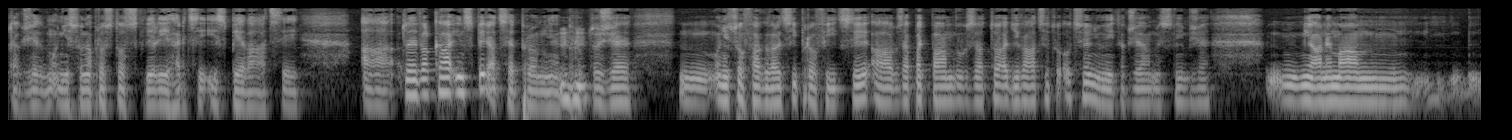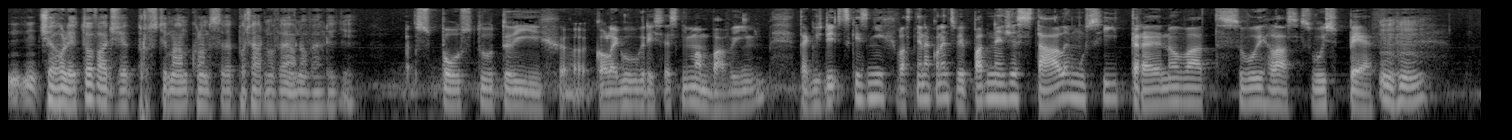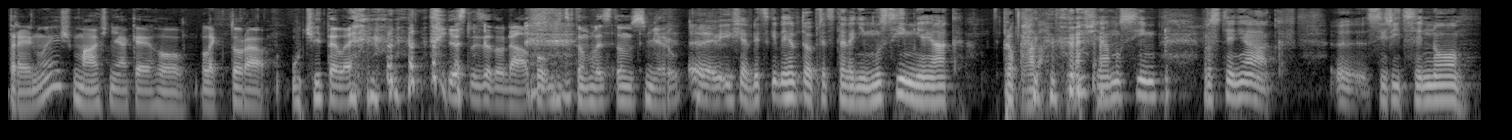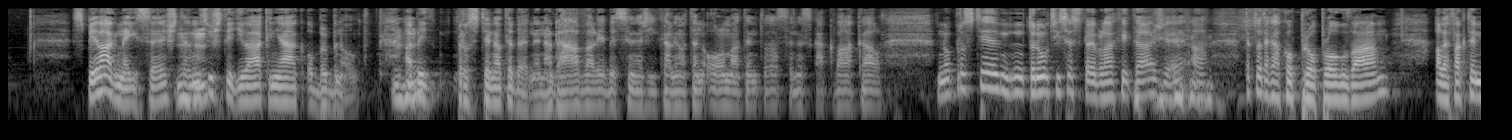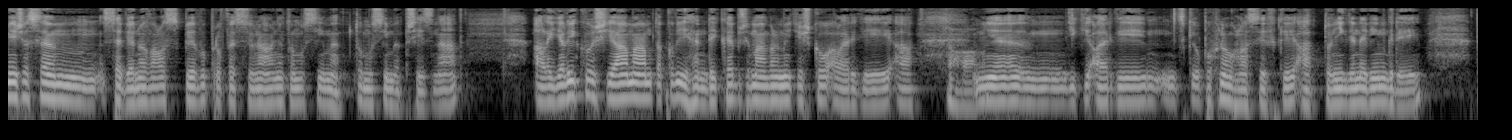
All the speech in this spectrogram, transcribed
Takže oni jsou naprosto skvělí herci i zpěváci. A to je velká inspirace pro mě, mm-hmm. protože oni jsou fakt velcí profíci a zaplať pán Bůh za to a diváci to oceňují. Takže já myslím, že mm, já nemám čeho litovat, že prostě mám kolem sebe pořád nové a nové lidi. spoustu tvých eh, kolegů, když se s nima bavím, tak vždycky z nich vlastně nakonec vypadne, že stále musí trénovat svůj hlas, svůj zpěv. Mm-hmm. Trénuješ? Máš nějakého lektora, učitele, jestli se to dá použít v tomhle tom směru? Eh, Víš, vždycky během toho představení musím nějak proplavat. Víš? Já musím prostě nějak eh, si říct si, no, zpěvák nejseš, tak mm-hmm. musíš ty diváky nějak oblbnout. Mm-hmm. Aby prostě na tebe nenadávali, aby si neříkali, no ten Olma, ten to zase dneska kvákal. No prostě tonoucí se stébla chytá, že? A tak to tak jako proplouvám. Ale faktem je, že jsem se věnoval zpěvu profesionálně, to musíme, to musíme přiznat. Ale jelikož já mám takový handicap, že mám velmi těžkou alergii a Aha. mě díky alergii vždycky opuchnou hlasivky a to nikdy nevím kdy,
